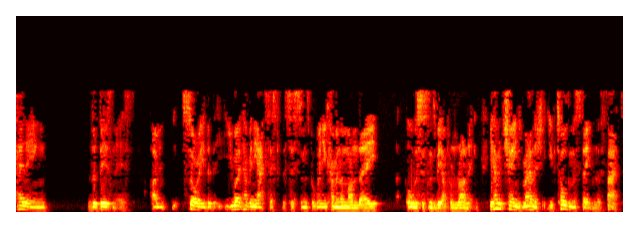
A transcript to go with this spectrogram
telling the business, I'm sorry, the, you won't have any access to the systems, but when you come in on Monday, all the systems will be up and running. You haven't changed management. You've told them a statement of fact.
